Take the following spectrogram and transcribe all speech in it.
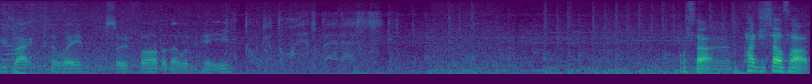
you backed away so far that that wouldn't hit you. What's that? Uh. Patch yourself up.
